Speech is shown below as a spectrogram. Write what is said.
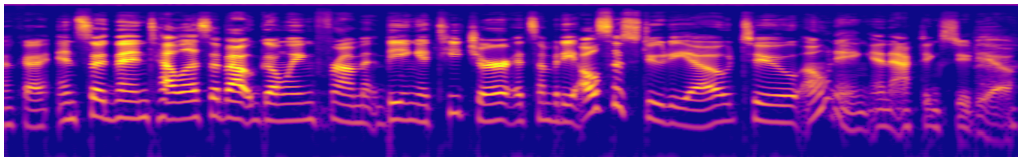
Okay. And so then tell us about going from being a teacher at somebody else's studio to owning an acting studio.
